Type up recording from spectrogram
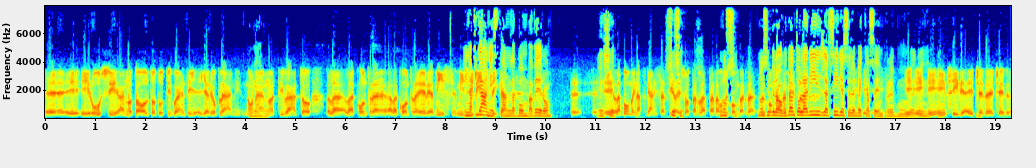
eh, i, i, russi hanno tolto tutti quanti gli aeroplani, non mm. hanno attivato la, la, contra, la contraerea miss, In Afghanistan la bomba, vero? Eh, eh, sì. La bomba in Afghanistan, sì, sì adesso sì. Parla, parlavo non del bombardaggio. Non si preoccupi, tanto la, la, Siria se le becca sempre le bombe. In, in, in Siria, eccetera, eccetera.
